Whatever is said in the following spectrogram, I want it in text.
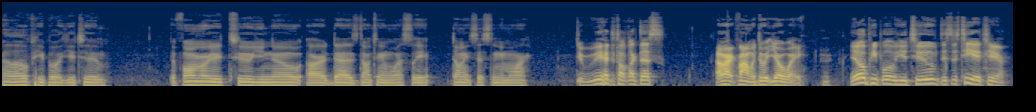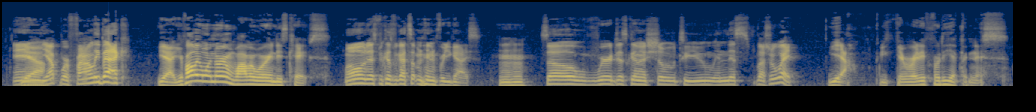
Hello, people of YouTube. The former two you know are Dez, Dante, and Wesley don't exist anymore. Do we have to talk like this? Alright, fine, we'll do it your way. Yo, people of YouTube, this is TH here. And Yeah. yep, we're finally back. Yeah, you're probably wondering why we're wearing these capes. Well, that's because we got something hidden for you guys. Mm-hmm. So we're just gonna show to you in this special way. Yeah, get ready for the epicness.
